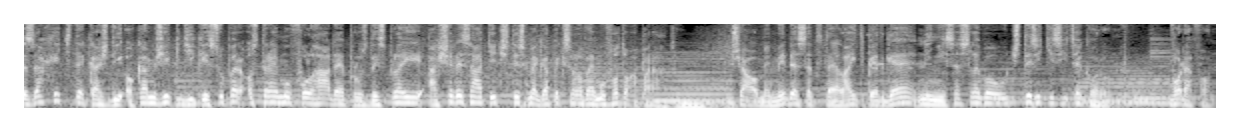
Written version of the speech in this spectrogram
Zachyťte každý okamžik díky super ostrému Full HD plus displeji a 64 megapixelovému fotoaparátu. Xiaomi Mi 10T Lite 5G nyní se slevou 4000 korun. Vodafone.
